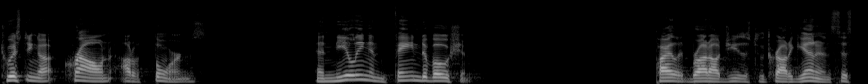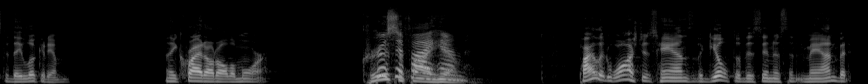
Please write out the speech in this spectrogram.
twisting a crown out of thorns, and kneeling in feigned devotion. Pilate brought out Jesus to the crowd again and insisted they look at him. And they cried out all the more Crucify him! Pilate washed his hands of the guilt of this innocent man, but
